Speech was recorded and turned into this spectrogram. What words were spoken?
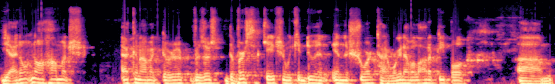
yeah, I don't know how much economic diversification we can do in, in the short time. We're going to have a lot of people um,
